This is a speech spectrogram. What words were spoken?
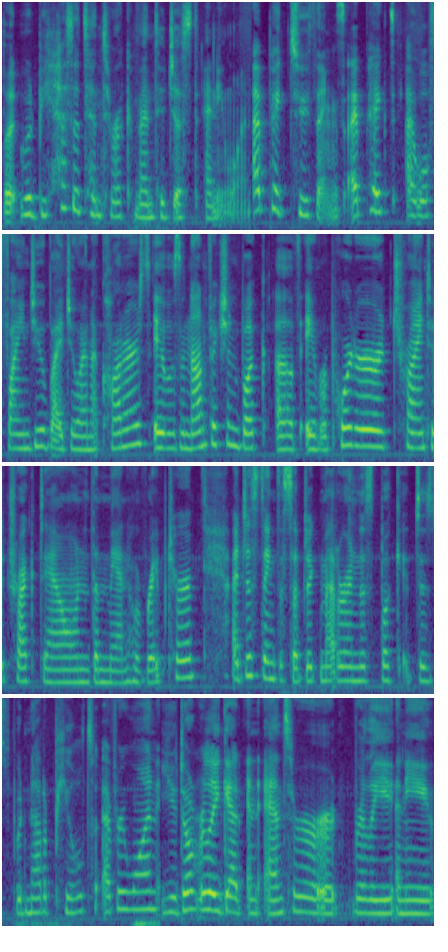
but would be hesitant to recommend to just anyone. I picked two things. I picked I Will Find You by Joanna Connors. It was a nonfiction book of a reporter trying to track down the man who raped her. I just think the subject matter in this book just would not appeal to everyone. You don't really get an answer or really any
